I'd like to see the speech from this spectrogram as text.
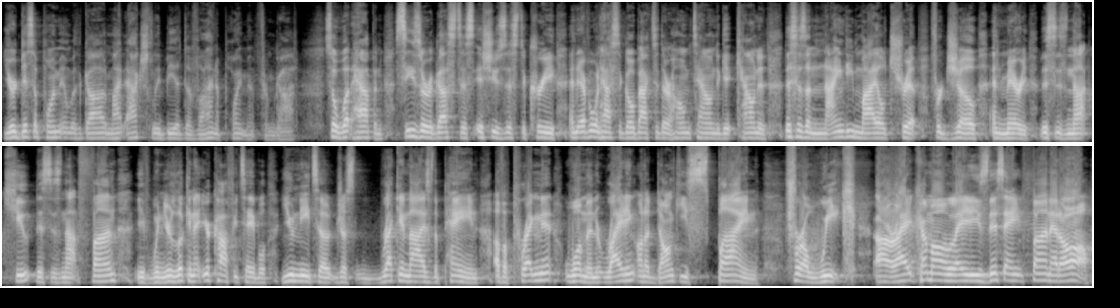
Your disappointment with God might actually be a divine appointment from God. So, what happened? Caesar Augustus issues this decree, and everyone has to go back to their hometown to get counted. This is a 90 mile trip for Joe and Mary. This is not cute. This is not fun. If, when you're looking at your coffee table, you need to just recognize the pain of a pregnant woman riding on a donkey's spine for a week. All right? Come on, ladies. This ain't fun at all.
